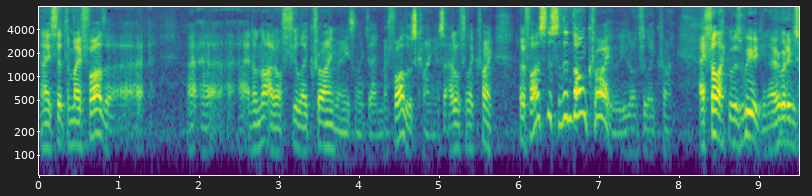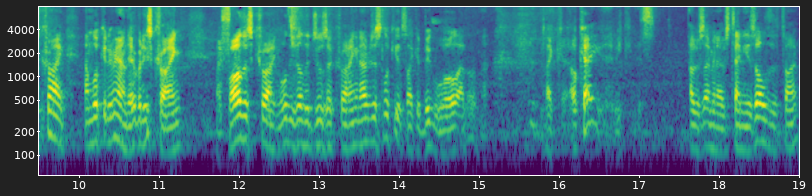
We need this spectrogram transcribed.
And I said to my father, I, I, I, don't know, I don't feel like crying or anything like that. And my father was crying. I said, I don't feel like crying. My father said, so then don't cry. You don't feel like crying. I felt like it was weird. You know, everybody was crying. I'm looking around. Everybody's crying. My father's crying. All these other Jews are crying, and I'm just looking. It's like a big wall. I don't know. Like, okay. I was. I mean, I was 10 years old at the time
